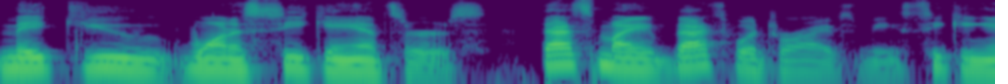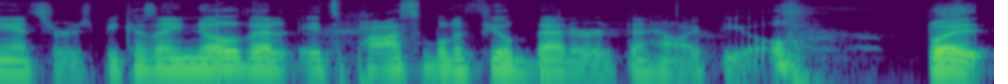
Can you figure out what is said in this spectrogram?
make you want to seek answers. That's my that's what drives me, seeking answers, because I know that it's possible to feel better than how I feel. but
